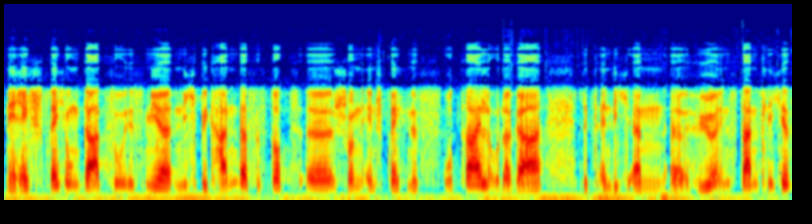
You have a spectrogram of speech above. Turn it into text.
eine Rechtsprechung dazu ist mir nicht bekannt, dass es dort äh, schon entsprechendes Urteil oder gar letztendlich ein äh, höherinstanzliches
